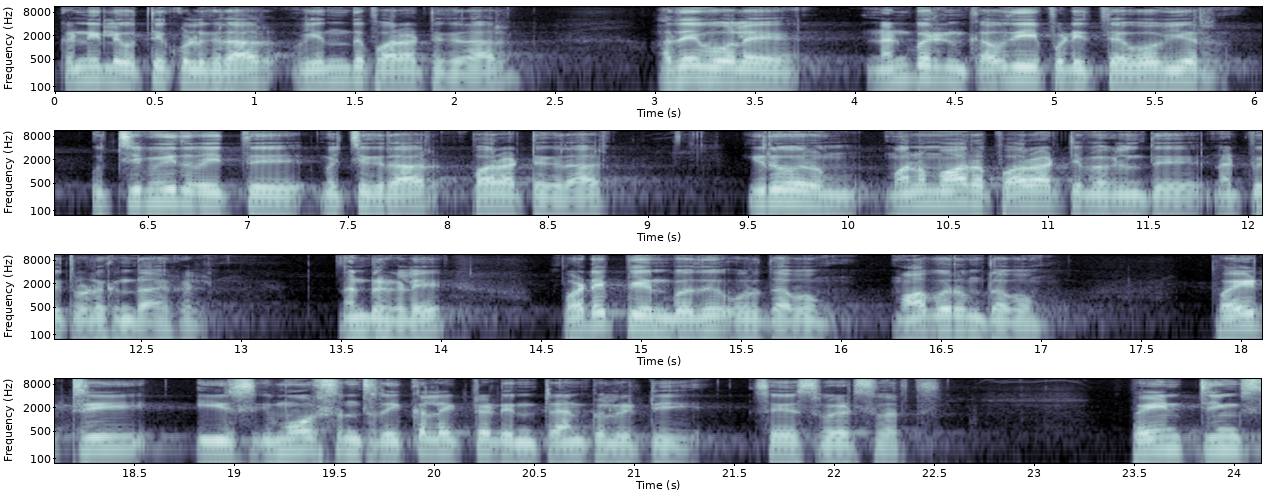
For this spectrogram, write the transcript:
கண்ணிலே ஒத்திக்கொள்கிறார் வியந்து பாராட்டுகிறார். அதேபோல நண்பரின் கவிதையை படித்த ஓவியர் உச்சி மீது வைத்து மெச்சுகிறார் பாராட்டுகிறார். இருவரும் மனமாற பாராட்டி மகிழ்ந்து நட்பை தொடர்கின்றார்கள். நண்பர்களே படைப்பு என்பது ஒரு தவம் மாபெரும் தவம். பயிற்சி is emotions recollected in tranquillity says Wordsworth paintings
